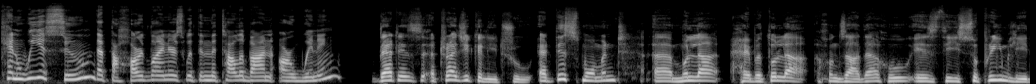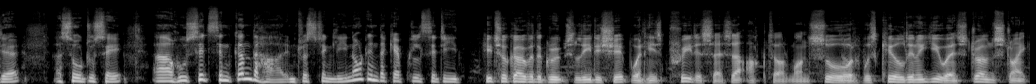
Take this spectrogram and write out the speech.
Can we assume that the hardliners within the Taliban are winning? That is uh, tragically true. At this moment, uh, Mullah Haibatullah Akhundzada, who is the supreme leader, uh, so to say, uh, who sits in Kandahar, interestingly, not in the capital city. He took over the group's leadership when his predecessor, Akhtar Mansour, was killed in a US drone strike.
